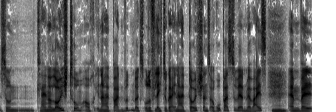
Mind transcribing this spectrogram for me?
so ein kleiner Leuchtturm auch innerhalb Baden-Württembergs oder vielleicht sogar innerhalb Deutschlands, Europas zu werden, wer weiß. Mhm. Ähm, weil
